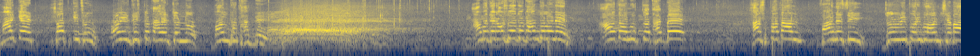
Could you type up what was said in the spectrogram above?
মার্কেট সবকিছু অনির্দিষ্টকালের জন্য বন্ধ থাকবে। আমাদের অসহযোগ আন্দোলনের আওতামুক্ত থাকবে। হাসপাতাল, ফার্মেসি, জরুরি পরিবহন সেবা,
